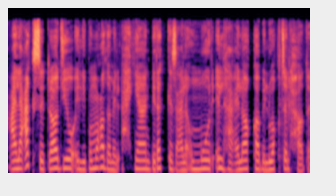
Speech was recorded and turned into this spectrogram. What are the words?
على عكس الراديو اللي بمعظم الأحيان بيركز على أمور إلها علاقة بالوقت الحاضر.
